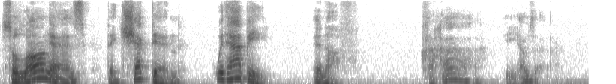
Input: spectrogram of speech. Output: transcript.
So long as they checked in with happy enough. Ha ha, yowza.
